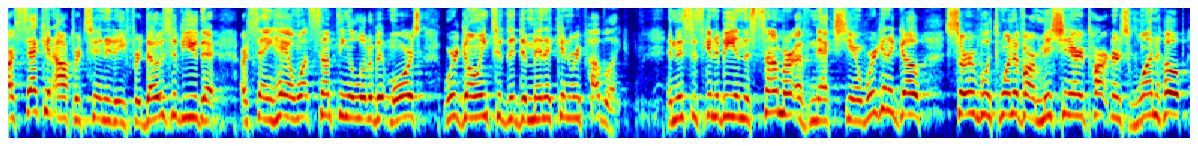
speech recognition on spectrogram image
Our second opportunity for those of you that are saying, hey, I want something a little bit more, is we're going to the Dominican Republic. And this is going to be in the summer of next year. We're going to go serve with one of our missionary partners, One Hope.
